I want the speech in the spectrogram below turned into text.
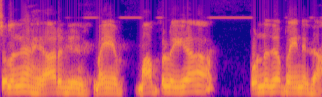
சொல்லுங்கள் யாருக்கு? மைய மாப்பிள்ளையா பொண்ணுக்கா பையனுக்கா?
